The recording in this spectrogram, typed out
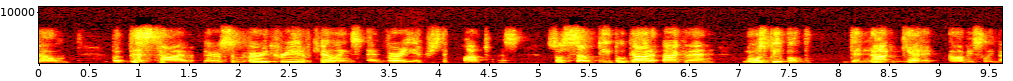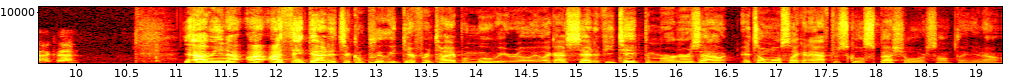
film. But this time, there are some very creative killings and very interesting plot twists. So some people got it back then. Most people did not get it, obviously, back then. yeah. I mean, I, I think that it's a completely different type of movie. Really, like I said, if you take the murders out, it's almost like an after school special or something. You know.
